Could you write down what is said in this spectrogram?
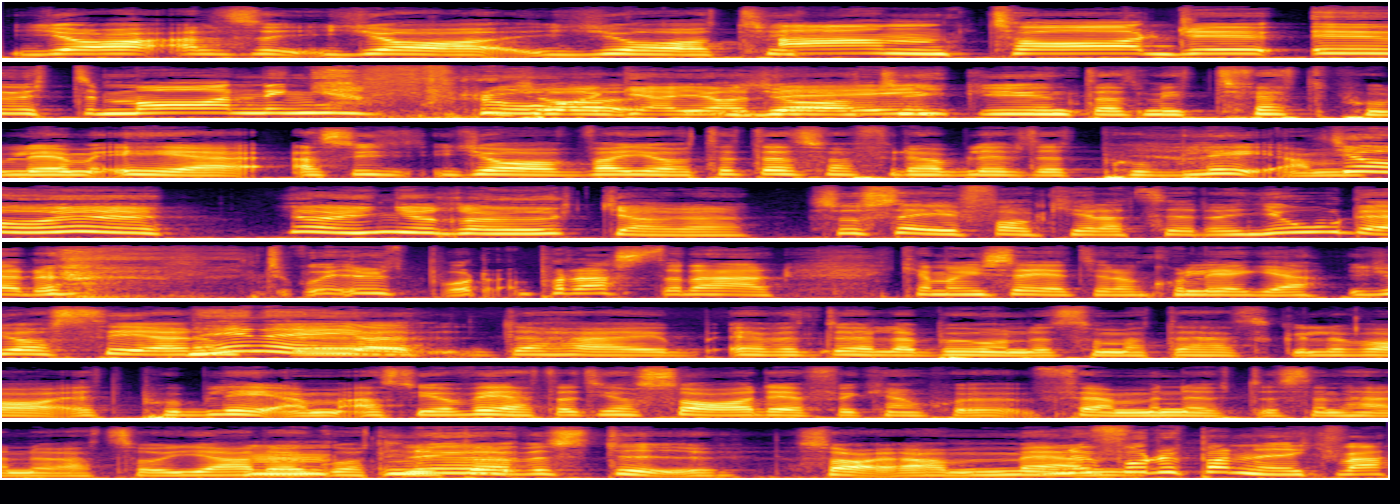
Ja, alltså jag, jag tycker... Antar du utmaningen frågar jag, jag dig. tycker ju inte att mitt tvättproblem är, alltså jag, vad jag vet inte ens varför det har blivit ett problem. Jag är, jag är ingen rökare. Så säger folk hela tiden. Jo det är du. Du går ut på, på rasterna här kan man ju säga till en kollega. Jag ser Nej, inte nej, jag- det här eventuella beroendet som att det här skulle vara ett problem. Alltså jag vet att jag sa det för kanske fem minuter sedan här nu att så, ja det har Mm, gått nu- lite överstyr, sa jag. Men Nu får du panik va?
